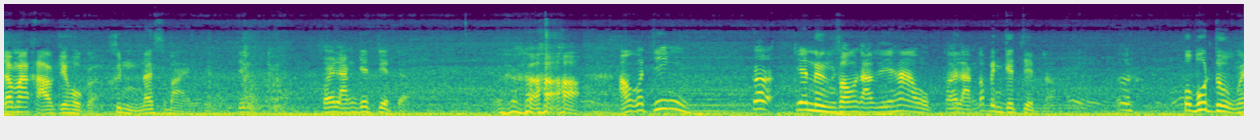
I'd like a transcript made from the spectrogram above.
จะมาขาวเกียร์หกอะขึ้นได้สบายเลยจริงถอยหลังเกียร์เจ็ดอะ เอาก็จริง ก็เกียร์หนึ่งสองสามสี่ห้าหกถอยหลังก็เป็นเกียร์เจ็ดแล้วเออพวกพูดถูกไหม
